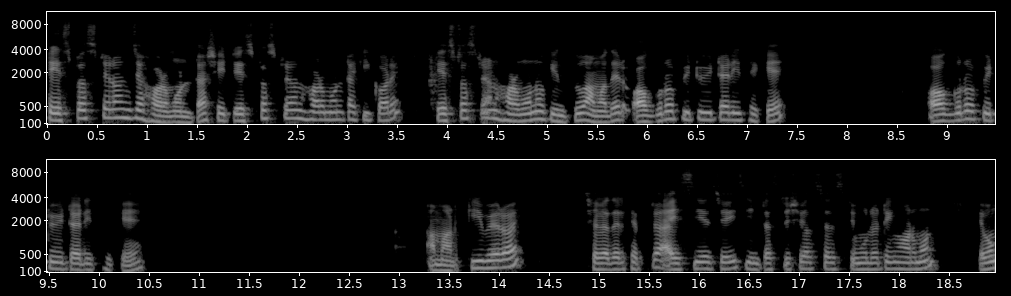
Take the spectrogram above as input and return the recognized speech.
টেস্টোস্টেরন যে হরমোনটা সেই টেস্টোস্টেরন হরমোনটা কি করে? টেস্টোস্টেরন হরমোনও কিন্তু আমাদের অগ্রপিটুইটারি থেকে অগ্রপিটুইটারি থেকে আমার কি বেরোয়? ছেলেদের ক্ষেত্রে ICHH interstitial cell stimulating hormone এবং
